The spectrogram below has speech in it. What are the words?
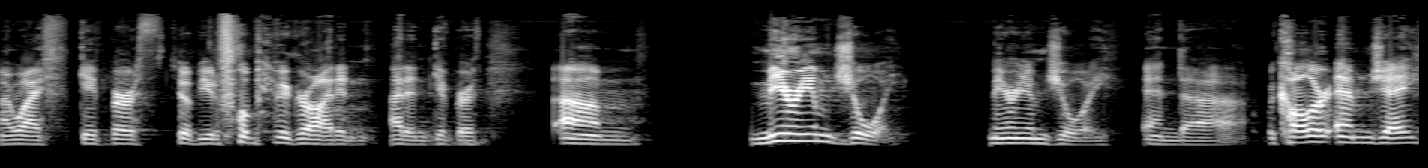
my wife gave birth to a beautiful baby girl. I didn't, I didn't give birth. Um, Miriam Joy. Miriam Joy. And uh, we call her MJ.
